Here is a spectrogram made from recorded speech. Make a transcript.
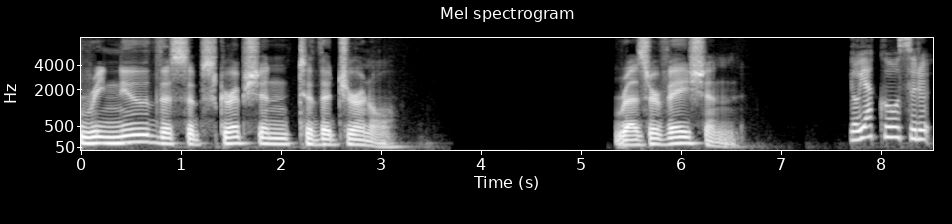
Renew the subscription to the journal. Reservation. 予約をする、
